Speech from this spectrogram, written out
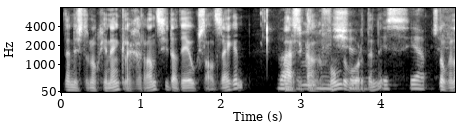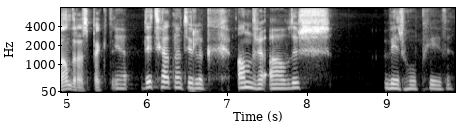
dan is er nog geen enkele garantie dat hij ook zal zeggen waar ze kan gevonden worden. Is, ja. Dat is nog een ander aspect. Ja. Dit gaat natuurlijk andere ouders weer hoop geven.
